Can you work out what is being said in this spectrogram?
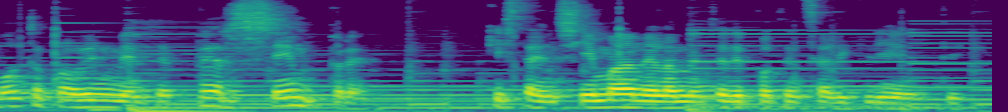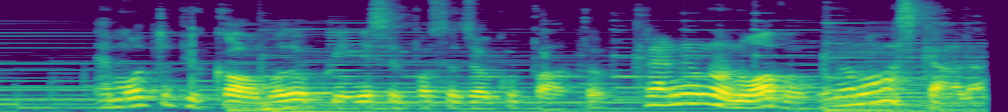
molto probabilmente per sempre chi sta in cima nella mente dei potenziali clienti. È molto più comodo, quindi se il posto è già occupato, crearne uno nuovo, una nuova scala,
